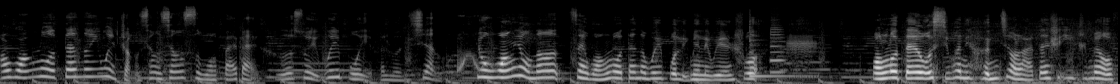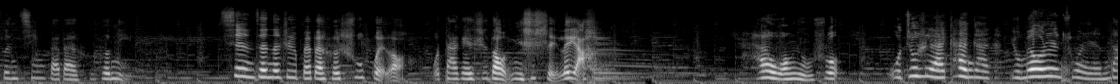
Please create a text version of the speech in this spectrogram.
而王珞丹呢，因为长相相似我白百合，所以微博也被沦陷了。有网友呢在王珞丹的微博里面留言说：“王珞丹，我喜欢你很久了，但是一直没有分清白百合和你。”现在呢，这个白百合出轨了，我大概知道你是谁了呀。还有网友说，我就是来看看有没有认错人的。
